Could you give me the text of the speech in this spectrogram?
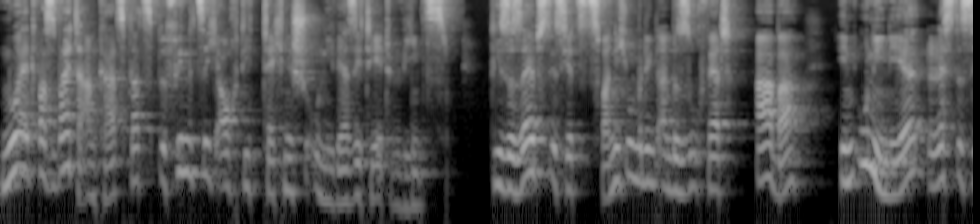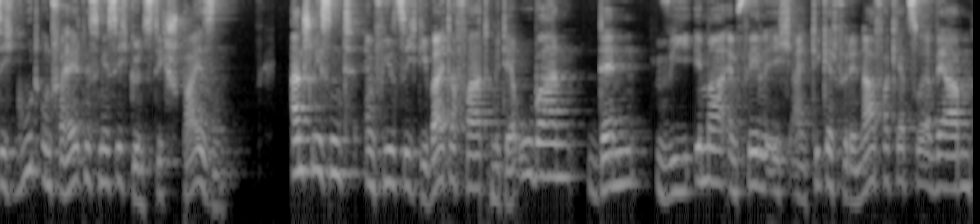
Nur etwas weiter am Karlsplatz befindet sich auch die Technische Universität Wiens. Diese selbst ist jetzt zwar nicht unbedingt ein Besuch wert, aber in Uninähe lässt es sich gut und verhältnismäßig günstig speisen. Anschließend empfiehlt sich die Weiterfahrt mit der U-Bahn, denn wie immer empfehle ich ein Ticket für den Nahverkehr zu erwerben,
